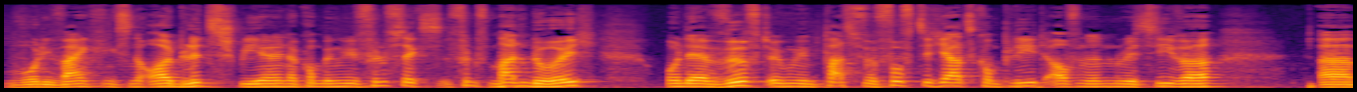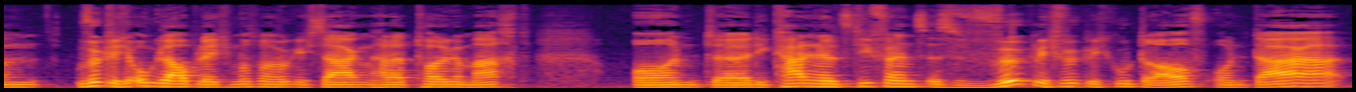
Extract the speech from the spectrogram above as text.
wo die Vikings ein All-Blitz spielen, da kommen irgendwie fünf, sechs, fünf Mann durch und er wirft irgendwie einen Pass für 50 Yards complete auf einen Receiver ähm, wirklich unglaublich, muss man wirklich sagen, hat er toll gemacht. Und äh, die Cardinals Defense ist wirklich, wirklich gut drauf. Und da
